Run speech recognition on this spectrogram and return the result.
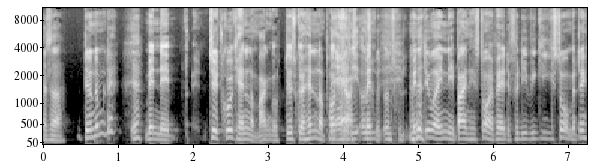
Altså, Det er jo nemlig det. Ja. Men øh, det skulle ikke handle om banko. Det skulle handle om podcast. ja, lige, undskyld, men, undskyld. men det var egentlig bare en historie bag det, fordi vi gik i stå med det,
